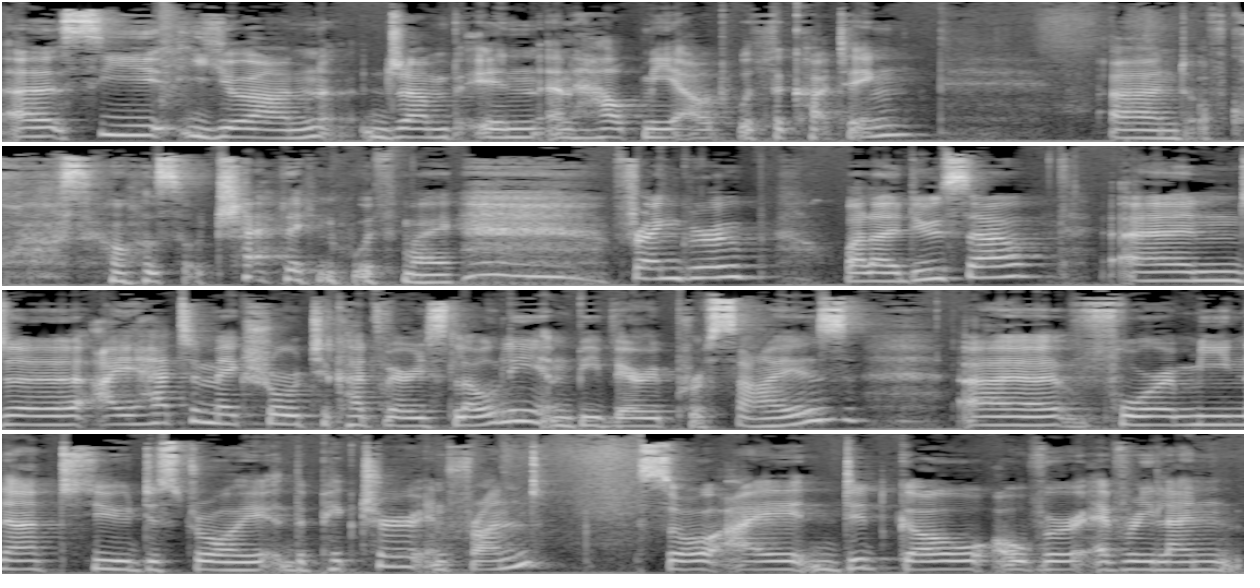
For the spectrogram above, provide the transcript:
uh, see Jörn jump in and help me out with the cutting. And of course, also chatting with my friend group while I do so. And uh, I had to make sure to cut very slowly and be very precise uh, for me not to destroy the picture in front. So I did go over every line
